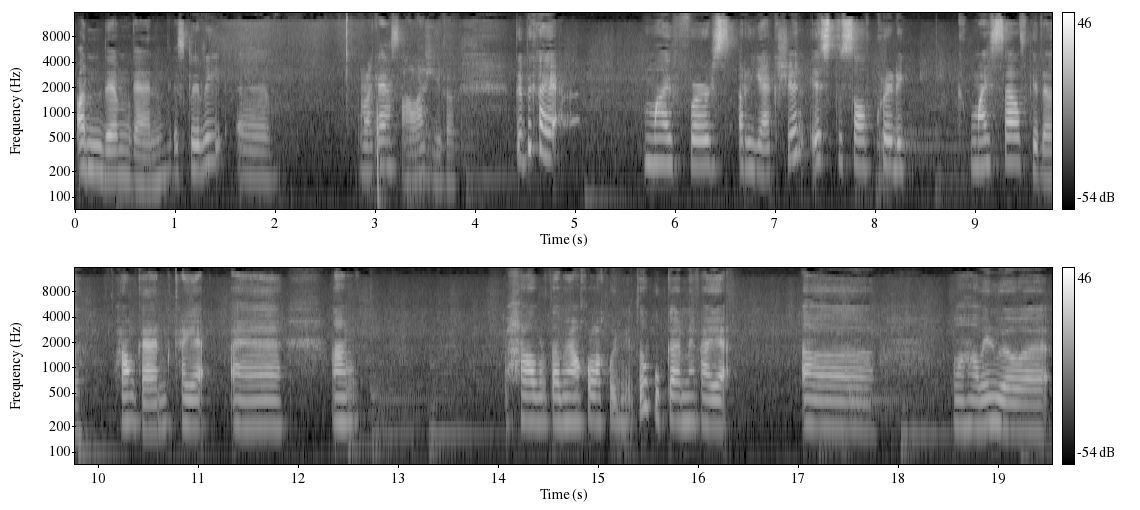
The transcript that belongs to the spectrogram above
on them kan. It's clearly uh, mereka yang salah gitu. Tapi kayak my first reaction is to self critic myself gitu. Paham kan? Kayak uh, um, hal pertama yang aku lakuin itu bukannya kayak uh, bahwa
